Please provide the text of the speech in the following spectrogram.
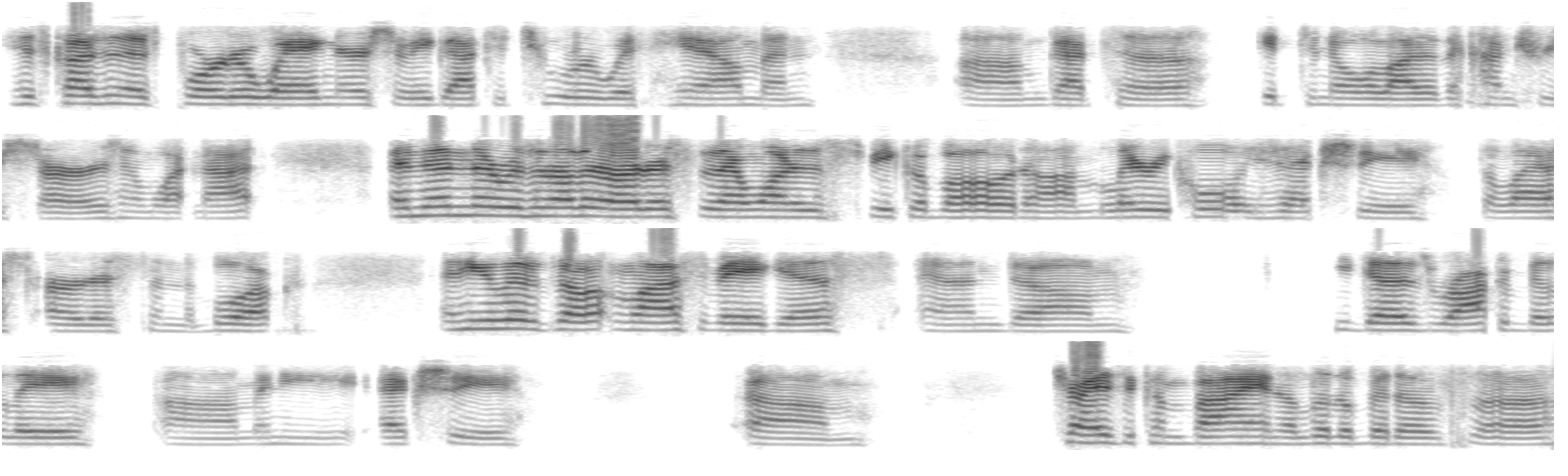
his cousin is Porter Wagoner, so he got to tour with him and um, got to get to know a lot of the country stars and whatnot. And then there was another artist that I wanted to speak about, um, Larry Cole. He's actually the last artist in the book, and he lives out in Las Vegas, and um, he does rockabilly, um, and he actually um, tries to combine a little bit of uh,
